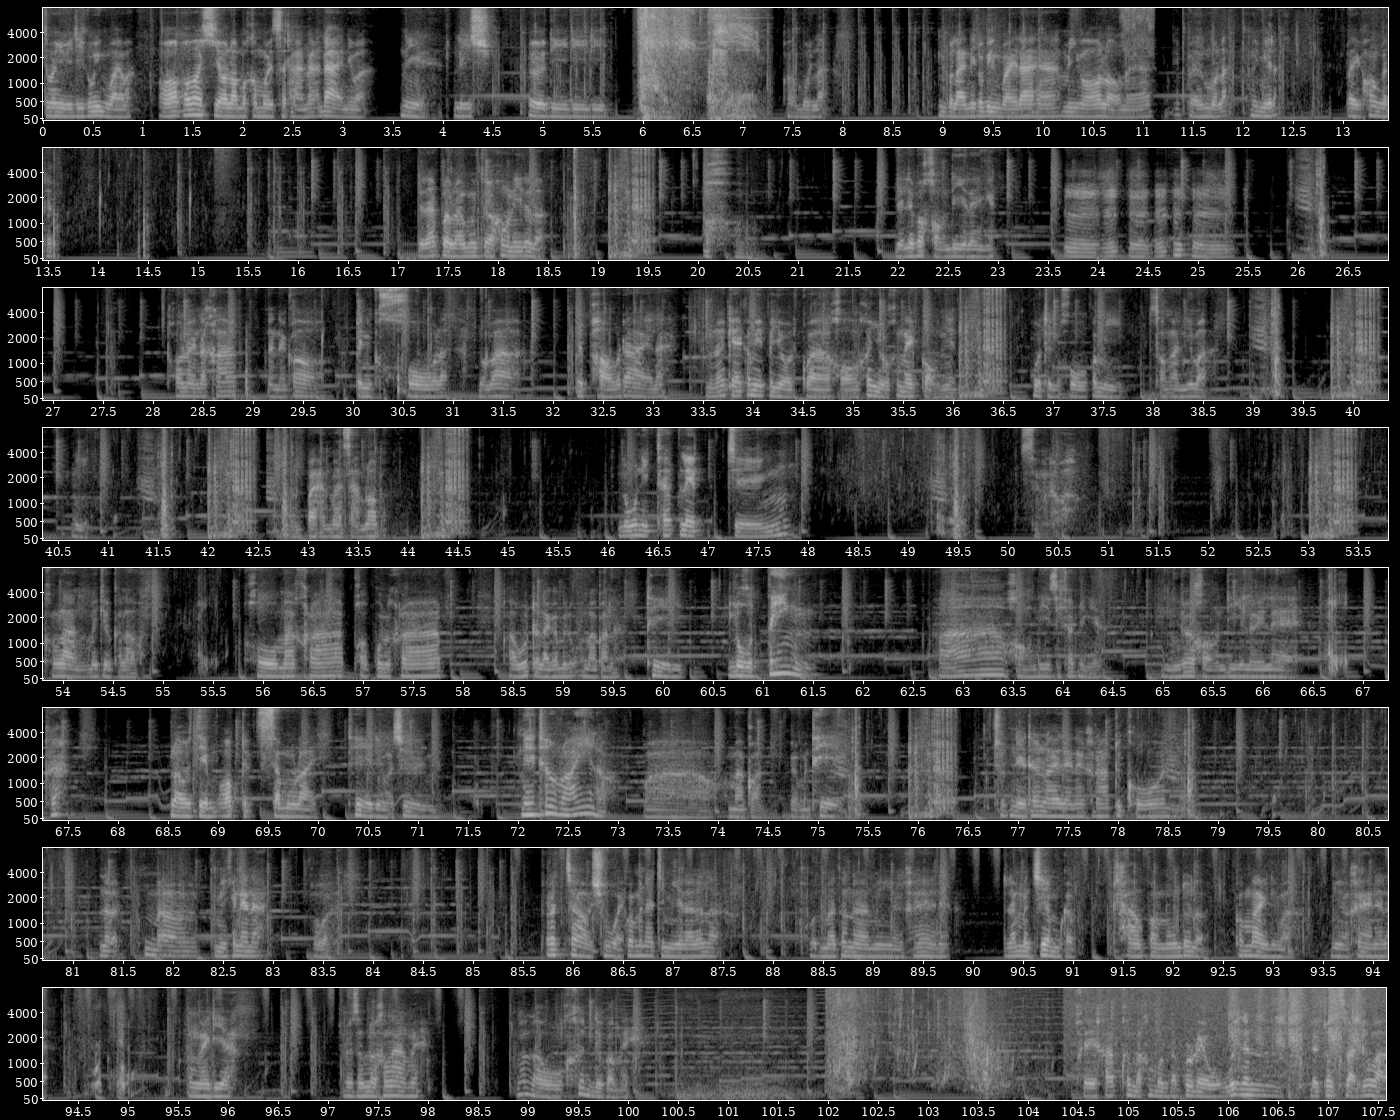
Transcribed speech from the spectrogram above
ทำไมอยู่ดีก็วิ่งไววะ อ๋อ เพราะว่าเคียวเรามาขโมยสถานะได้นี่วะนี่ลิชเออดีดีดีอ๋อหมดละไม่เป็นไรนี่ก็วิ่งไวได้ฮะ ไม่ง้อหรอกนะเปิดหมดละ ไม่มีละ ไปห้องกันเถอะ เดี๋ยวนะเปิดมามึงเจอห้องนี้ด้วยเหรอโอ้โหเดี๋ยวเรียกว่าของดีอะไรอย่างเงี้ย อืมอืมอืมอืมอืมอืมขอหน่อยนะครับไหนๆก็ เป็นโคละแบบว่าไปเผาได้นะอย่างน้อยแกก็มีประโยชน์กว่าของข้างอยู่ข้างในกล่องเนี่ย พูดถึงโคก็มีสองอันนี้ว่ะนี่หันไปหันมาสามรอบลูนิกแท็บเล็ตเจ๋งเสียงอะไรวะข้างล่างไม่เกี่ยวกับเรา โคมาครับ ขอบคุณครับ อาวุธอะไรก็ไม่รู้เอามาก่อนนะ ท่ดีโลดติ้งว้าวของดีสิครับอย่างเงี้ยมันก็ของดีเลยแหละฮะเราเจมออฟเดอะซามูไรเท่ดีกว่าชื่อเนเธอร์ไรท์เหรอ ว้าว มาก่อนเกิดมันเท่ ชุดเนเธอร์ไรท์เลยนะครับทุกคนแล้วเออมีแค่นี้นะ โอ้ยพระเจ้าช่วยก็ไม่น่าจะมีอะไรแล้วล่ะ คนมาตั้งนานมีอย่างแค่เนี้ยแล้วมันเชื่อมกับทางฝั่งนู้นด้วยเหรอ ก็ไม่ดีกว่า มีอย่างแค่นี้แหละเอาไงดีอะเราสำรวจข้างล่างไหมงั้นเราขึ้นดีกว่าไหมโอเคครับ ขึ้นมาข้างบนแบบรวดเร็วอุ้ยนั่นเรือจรสลัดนี่หว่า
